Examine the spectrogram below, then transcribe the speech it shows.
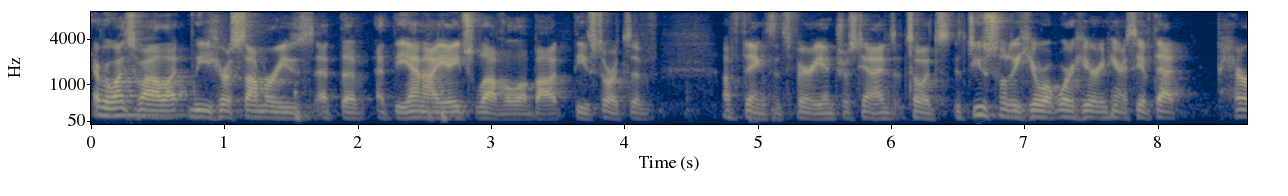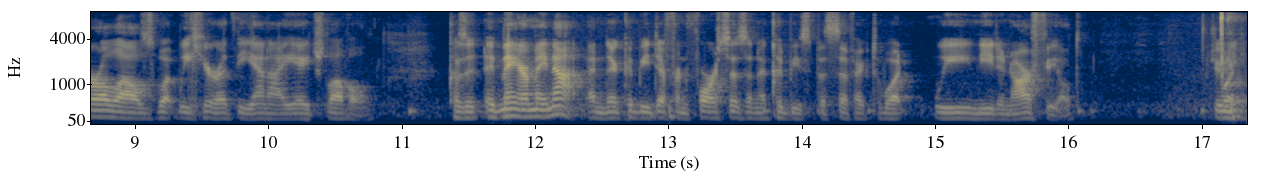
every once in a while, uh, we hear summaries at the, at the NIH level about these sorts of, of things. It's very interesting. So it's, it's useful to hear what we're hearing here and see if that parallels what we hear at the NIH level. Because it, it may or may not, and there could be different forces and it could be specific to what we need in our field. Judy?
